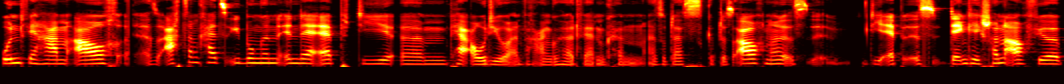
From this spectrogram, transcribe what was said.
Und wir haben auch also Achtsamkeitsübungen in der App, die ähm, per Audio einfach angehört werden können. Also das gibt es auch. Ne? Es, die App ist, denke ich, schon auch für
